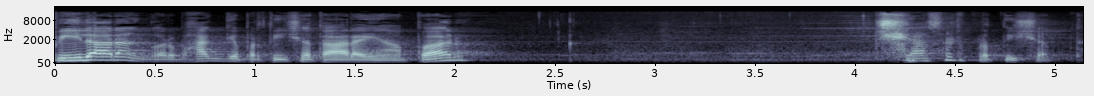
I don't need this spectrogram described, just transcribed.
पीला रंग और भाग्य प्रतिशत आ रहा है यहाँ पर छियासठ प्रतिशत।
